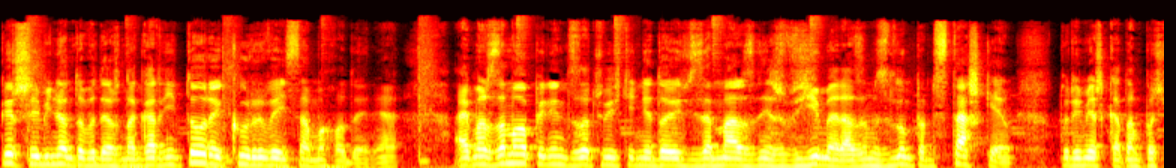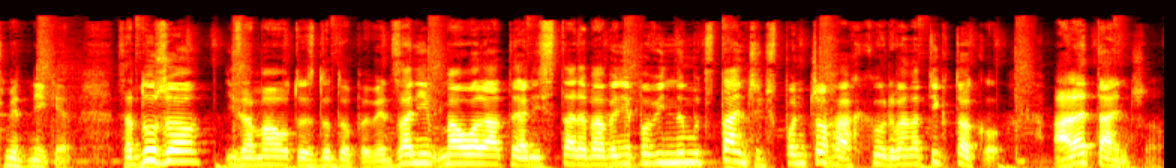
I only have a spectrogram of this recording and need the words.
Pierwszy milion to wydasz na garnitury, kurwy i samochody, nie? A jak masz za mało pieniędzy, to oczywiście nie dojeść, zamarzniesz w zimę razem z lumpem Staszkiem, który mieszka tam pod śmietnikiem. Za dużo i za mało to jest do dupy, więc ani małolaty, ani stare baby nie powinny móc tańczyć w pończochach, kurwa, na TikToku. Ale tańczą,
